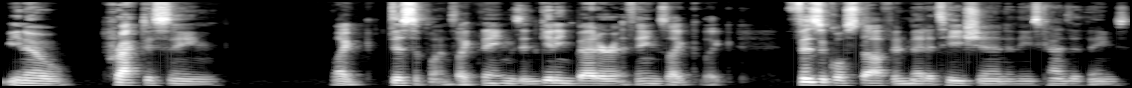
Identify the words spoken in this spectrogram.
you know practicing like disciplines like things and getting better at things like like physical stuff and meditation and these kinds of things.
